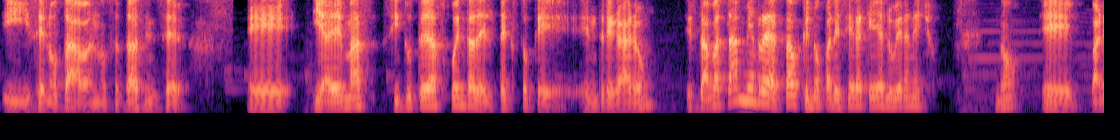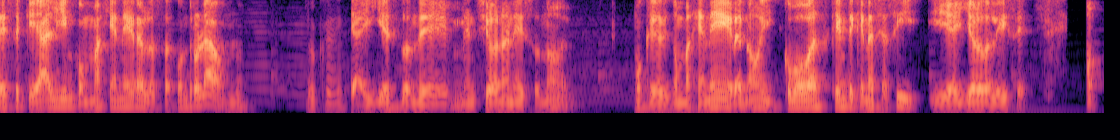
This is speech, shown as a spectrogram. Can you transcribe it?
y se notaba, no se notaba sincero. Eh, y además, si tú te das cuenta del texto que entregaron, estaba tan bien redactado que no pareciera que ellas lo hubieran hecho, ¿no? Eh, parece que alguien con magia negra los ha controlado, ¿no? Ok. Y ahí es donde mencionan eso, ¿no? Como que con magia negra, ¿no? Y cómo va gente que nace así. Y ahí Jordan le dice, no,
